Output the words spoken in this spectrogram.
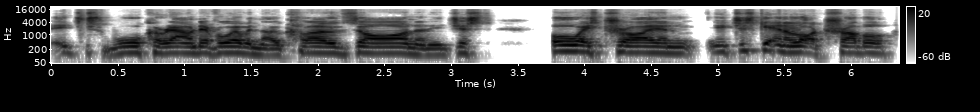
he'd just walk around everywhere with no clothes on and he'd just always try and he'd just get in a lot of trouble.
